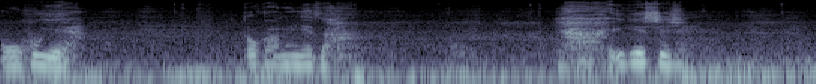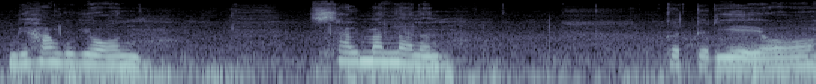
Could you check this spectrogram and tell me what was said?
오후에 또 갑니다. 야, 이것이 미 한국에 온 살맛 나는 것들이에요.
